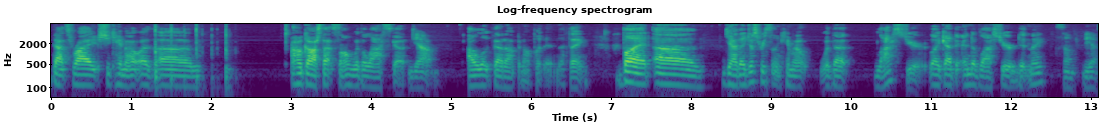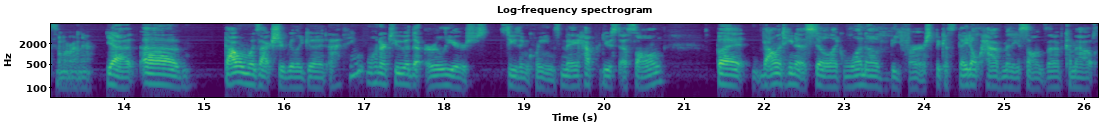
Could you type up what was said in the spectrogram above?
That's right. She came out with, um, oh gosh, that song with Alaska. Yeah. I'll look that up and I'll put it in the thing. But uh, yeah, they just recently came out with that last year, like at the end of last year, didn't they? Some yeah, somewhere around there. Yeah, um, that one was actually really good. I think one or two of the earlier season queens may have produced a song, but Valentina is still like one of the first because they don't have many songs that have come out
